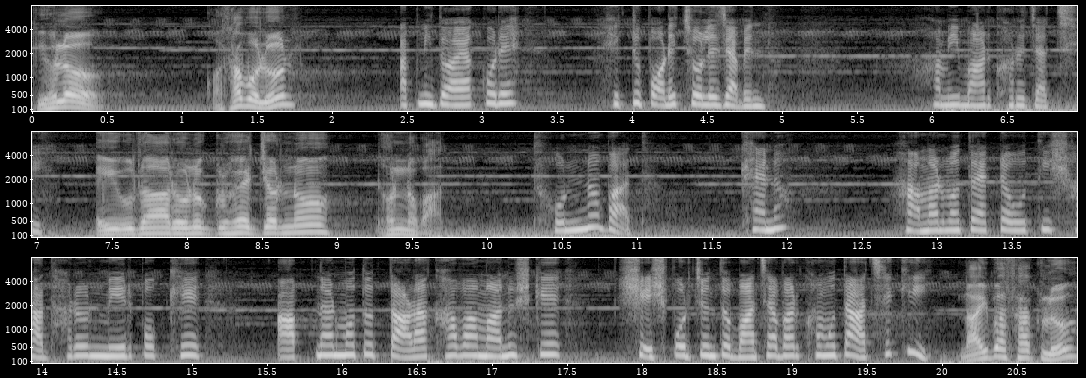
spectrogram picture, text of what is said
কি হলো? কথা বলুন। আপনি দয়া করে একটু পরে চলে যাবেন। আমি মার ঘরে যাচ্ছি। এই উদার অনুগ্রহের জন্য ধন্যবাদ। ধন্যবাদ? কেন? আমার মতো একটা অতি সাধারণ মেয়ের পক্ষে আপনার মতো তাড়া খাওয়া মানুষকে শেষ পর্যন্ত বাঁচাবার ক্ষমতা আছে কি? নাইবা থাকল।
